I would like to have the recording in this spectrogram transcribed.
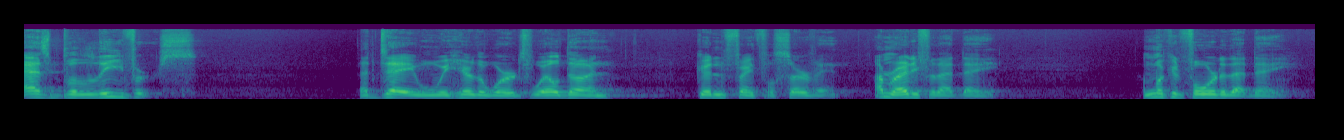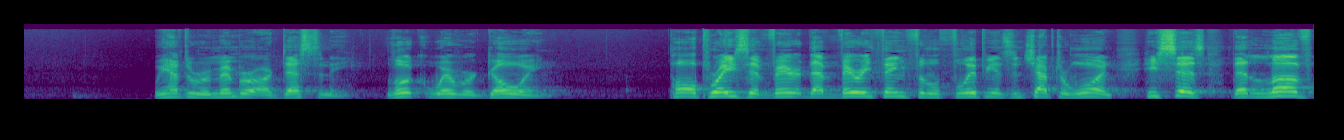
as believers. That day when we hear the words, Well done, good and faithful servant. I'm ready for that day. I'm looking forward to that day. We have to remember our destiny. Look where we're going. Paul prays that very, that very thing for the Philippians in chapter 1. He says that love,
